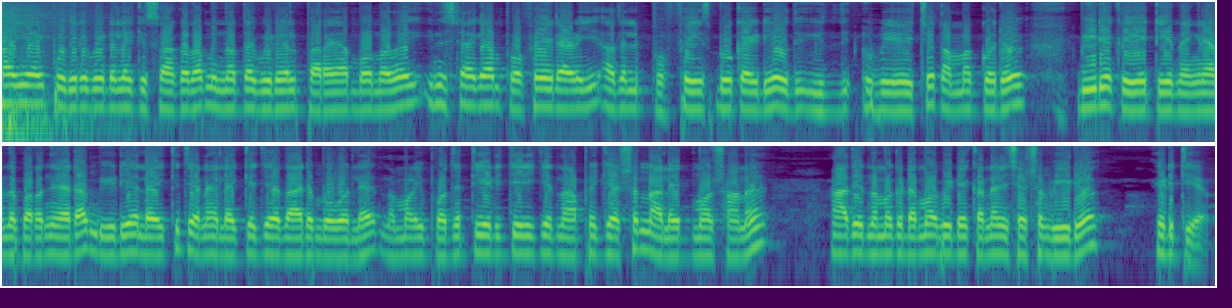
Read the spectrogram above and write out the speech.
ഹായ് ഓൾ പുതിയൊരു വീഡിയോയിലേക്ക് സ്വാഗതം. ഇന്നത്തെ വീഡിയോയിൽ പറയാൻ പോകുന്നത് ഇൻസ്റ്റാഗ്രാം പ്രൊഫൈൽ ഐ അതിൽ ഫേസ്ബുക്ക് ഐ ഡി ഉപയോഗിച്ച് നമുക്കൊരു വീഡിയോ ക്രിയേറ്റ് ചെയ്യുന്നത് എങ്ങനെയാണെന്ന് പറഞ്ഞു തരാം. വീഡിയോ ലൈക്ക് ചെയ്യണേ ലൈക്ക് ചെയ്താലും പോലെ നമ്മൾ ഈ പ്രൊജക്റ്റ് എഡിറ്റ് ചെയ്തിരിക്കുന്ന ആപ്ലിക്കേഷൻ അലൈറ്റ് മോഷാണ് ആദ്യം നമുക്ക് ഡെമോ വീഡിയോ കണ്ടതിന് ശേഷം വീഡിയോ എഡിറ്റ് ചെയ്യാം.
